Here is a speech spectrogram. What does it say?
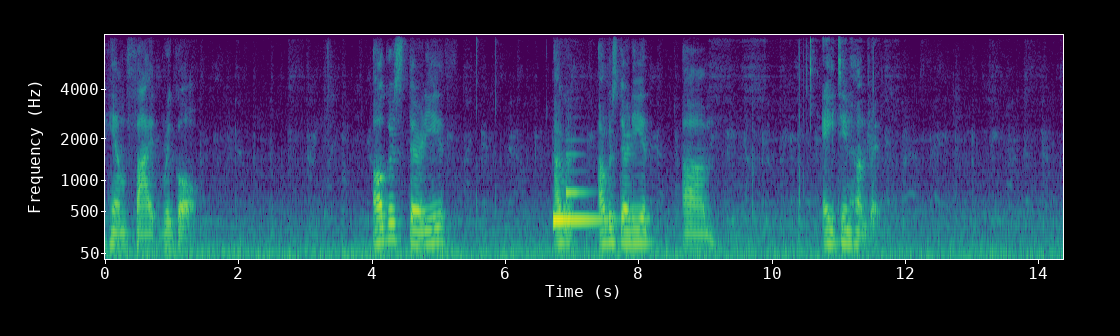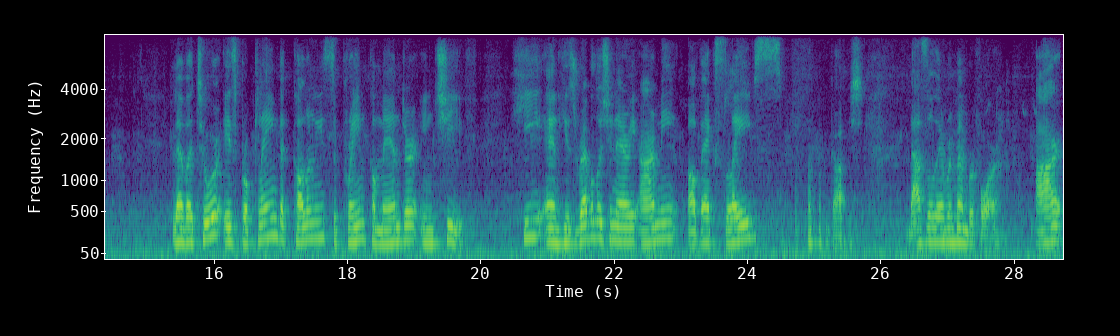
him fight Rigaud. August 30th, August 30th, um, 1800. Louverture is proclaimed the colony's supreme commander in chief. He and his revolutionary army of ex slaves, gosh, that's all they remember for, are,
